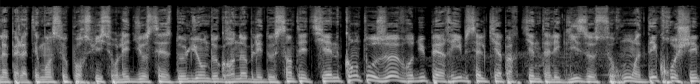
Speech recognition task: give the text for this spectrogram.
L'appel à témoins se poursuit sur les diocèses de Lyon, de Grenoble et de Saint-Étienne. Quant aux œuvres du Père Rib, celles qui appartiennent à l'église seront décrochées.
